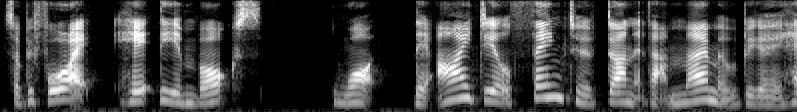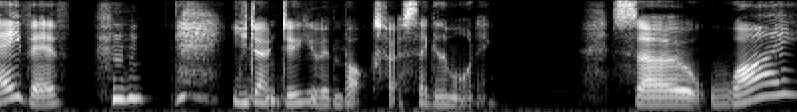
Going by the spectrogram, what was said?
So, before I hit the inbox, what the ideal thing to have done at that moment would be go, hey, Viv, you don't do your inbox first thing in the morning. So why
